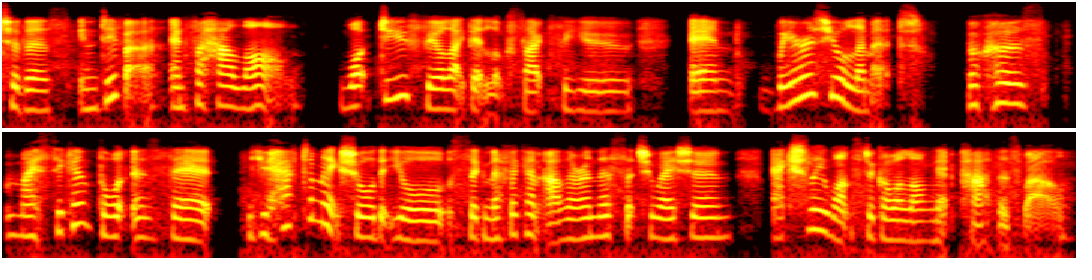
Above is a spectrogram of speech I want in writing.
to this endeavor and for how long? What do you feel like that looks like for you? And where is your limit? Because my second thought is that you have to make sure that your significant other in this situation actually wants to go along that path as well.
